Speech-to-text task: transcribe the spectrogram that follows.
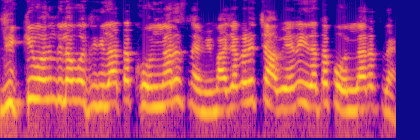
निक्की वरून तिला बोलते हिला आता खोलणारच नाही मी माझ्याकडे चावी आहे ना हिला आता खोलणारच नाही.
